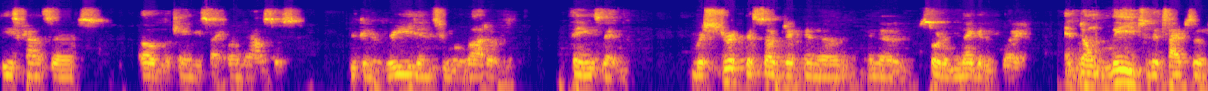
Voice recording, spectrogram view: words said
these concepts of Lacanian psychoanalysis, you can read into a lot of things that restrict the subject in a in a sort of negative way and don't lead to the types of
